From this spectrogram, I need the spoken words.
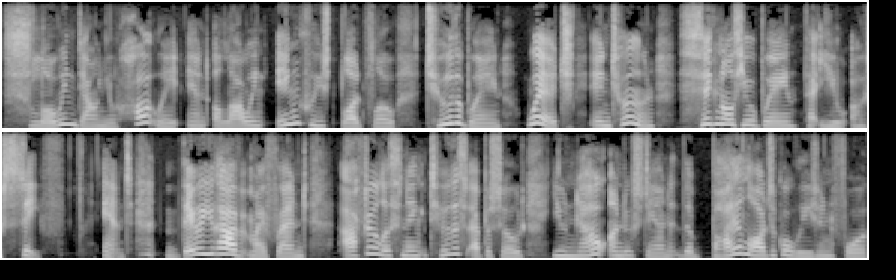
slowing down your heart rate and allowing increased blood flow to the brain, which in turn signals your brain that you are safe. And there you have it, my friend. After listening to this episode, you now understand the biological reason for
